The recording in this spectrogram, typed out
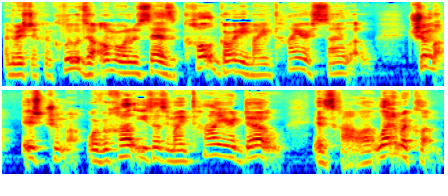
And the Mishnah concludes, a Omer one who says, Kol garni, my entire silo, truma is truma, or v'chal isasi, my entire dough is challah, la'emer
